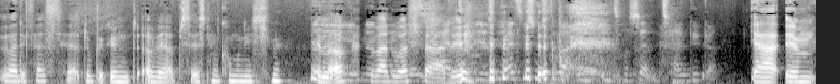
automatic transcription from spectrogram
var det først her, du begyndte at være obsessed med kommunisme? Eller var du også færdig? Jeg, jeg, jeg altid synes, det var en interessant tankegang. Ja, øhm,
